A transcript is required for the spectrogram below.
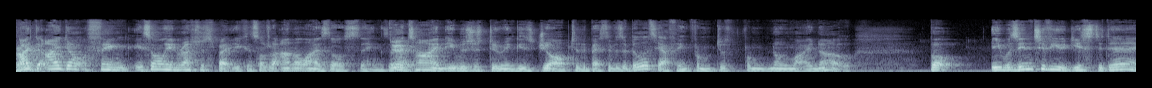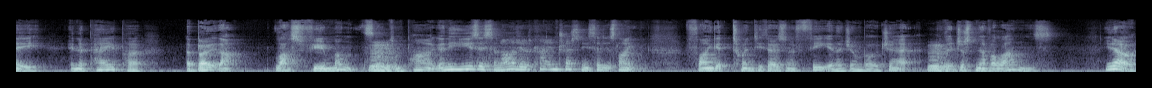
I, d- I don't think it's only in retrospect you can sort of analyse those things. At Yeah. the time, he was just doing his job to the best of his ability. I think from just from knowing what I know, but he was interviewed yesterday in a paper about that last few months at hmm. Upton Park, and he used this analogy. It was quite interesting. He said it's like flying at twenty thousand feet in a jumbo jet hmm. that just never lands. You know,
